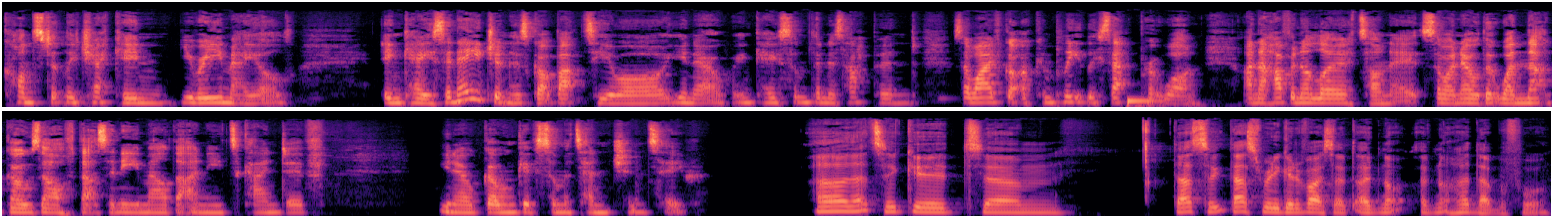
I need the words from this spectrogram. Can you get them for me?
constantly checking your email in case an agent has got back to you or, you know, in case something has happened. So I've got a completely separate one and I have an alert on it. So I know that when that goes off, that's an email that I need to kind of, you know, go and give some attention to. Oh, that's a good. Um, that's a, that's really good advice. I've, I've not I've not heard that before.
